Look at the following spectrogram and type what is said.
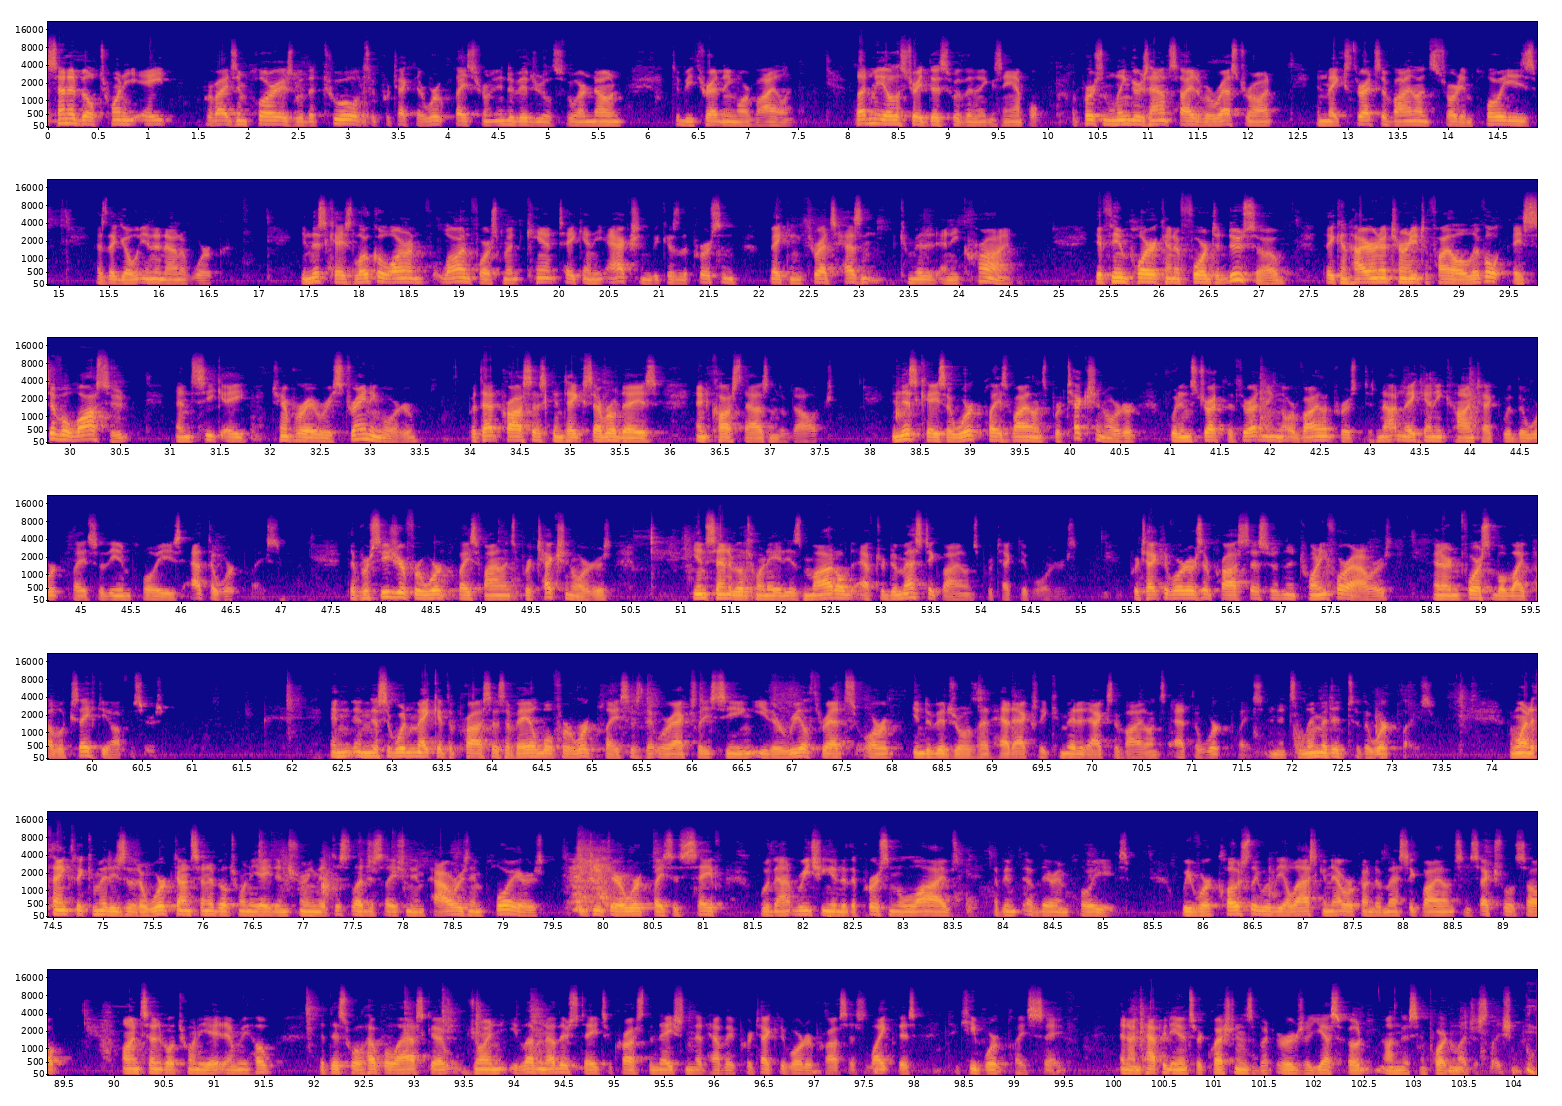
Senate Bill 28 provides employers with a tool to protect their workplace from individuals who are known to be threatening or violent. Let me illustrate this with an example. A person lingers outside of a restaurant and makes threats of violence toward employees as they go in and out of work. In this case, local law, law enforcement can't take any action because the person making threats hasn't committed any crime. If the employer can afford to do so, they can hire an attorney to file a, civil lawsuit and seek a temporary restraining order, but that process can take several days and cost thousands of dollars. In this case, a workplace violence protection order would instruct the threatening or violent person to not make any contact with the workplace or the employees at the workplace. The procedure for workplace violence protection orders in Senate Bill 28 is modeled after domestic violence protective orders. Protective orders are processed within 24 hours and are enforceable by public safety officers. And, and this would make it the process available for workplaces that were actually seeing either real threats or individuals that had actually committed acts of violence at the workplace. And it's limited to the workplace. I want to thank the committees that have worked on Senate Bill 28, ensuring that this legislation empowers employers to keep their workplaces safe without reaching into the personal lives of, of their employees. We've worked closely with the Alaska Network on Domestic Violence and Sexual Assault on Senate Bill 28, and we hope that this will help Alaska join 11 other states across the nation that have a protective order process like this to keep workplace safe. And I'm happy to answer questions, but urge a yes vote on this important legislation.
